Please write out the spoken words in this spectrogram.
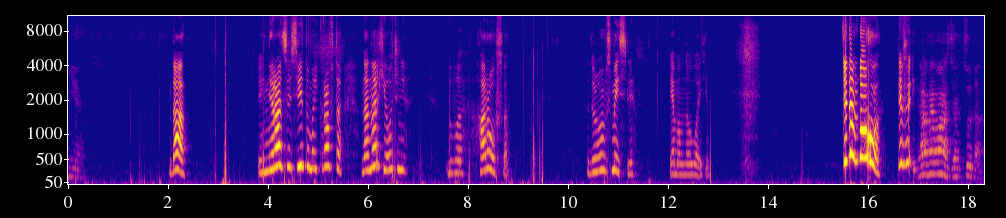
Ні. Да. Генерация світу Майнкрафта на анархии очень бывает хороша. В другом смысле. Я мав на увазі. довго? Ти вже... Я вилазю отсюда.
